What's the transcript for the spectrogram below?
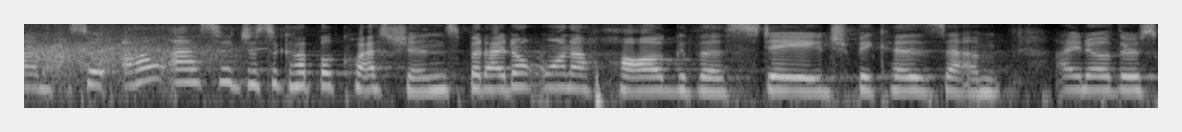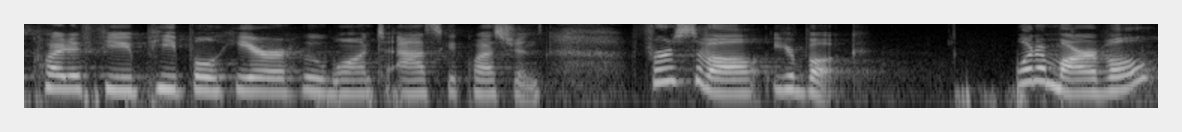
Um, so I'll ask just a couple questions, but I don't want to hog the stage because um, I know there's quite a few people here who want to ask you questions. First of all, your book. What a marvel.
